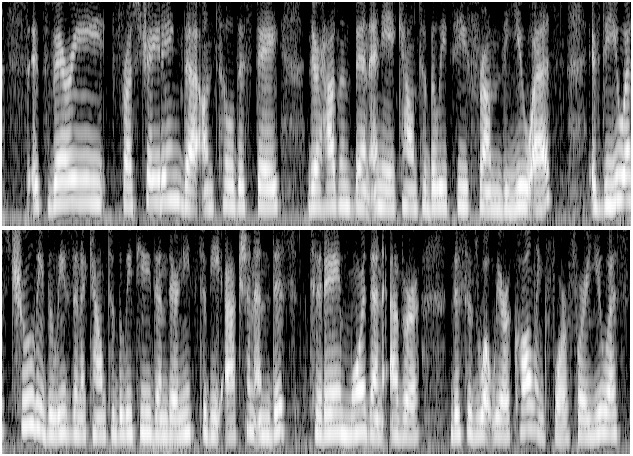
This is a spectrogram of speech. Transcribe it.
It's, it's very frustrating that until this day there hasn't been any accountability from the US if the US truly believes in accountability then there needs to be action and this today more than ever this is what we are calling for for a U.S.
